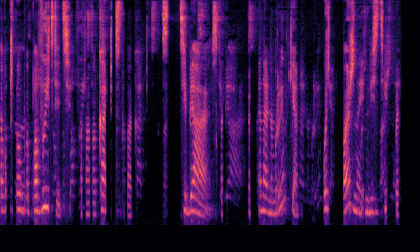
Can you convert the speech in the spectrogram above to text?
того, чтобы повысить э, качество себя в профессиональном рынке, очень важно инвестировать,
